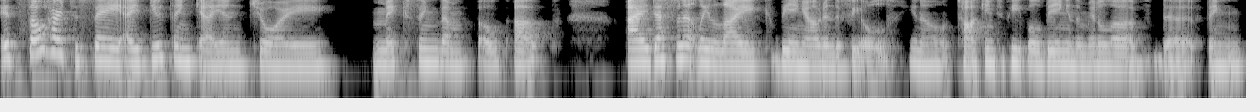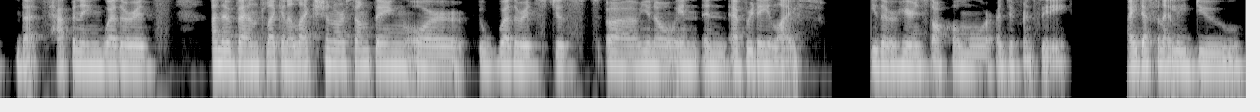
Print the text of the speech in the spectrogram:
It's so hard to say. I do think I enjoy mixing them both up I definitely like being out in the field, you know, talking to people, being in the middle of the thing that's happening, whether it's an event like an election or something, or whether it's just, uh, you know, in, in everyday life, either here in Stockholm or a different city. I definitely do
